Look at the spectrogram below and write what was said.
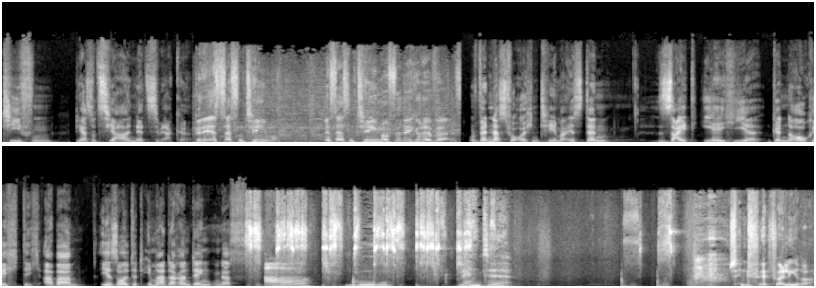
Tiefen der sozialen Netzwerke. Bitte, ist das ein Thema? Ist das ein Thema für dich oder was? Und wenn das für euch ein Thema ist, dann seid ihr hier genau richtig. Aber ihr solltet immer daran denken, dass Argumente sind für Verlierer.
